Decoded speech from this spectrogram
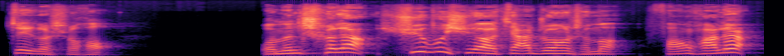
这个时候我们车辆需不需要加装什么防滑链？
